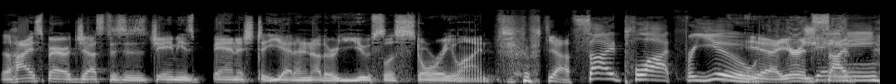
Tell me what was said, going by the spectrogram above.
The High Sparrow Justice is Jaime is banished to yet another useless storyline. yeah, side plot for you. Yeah, you're in side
